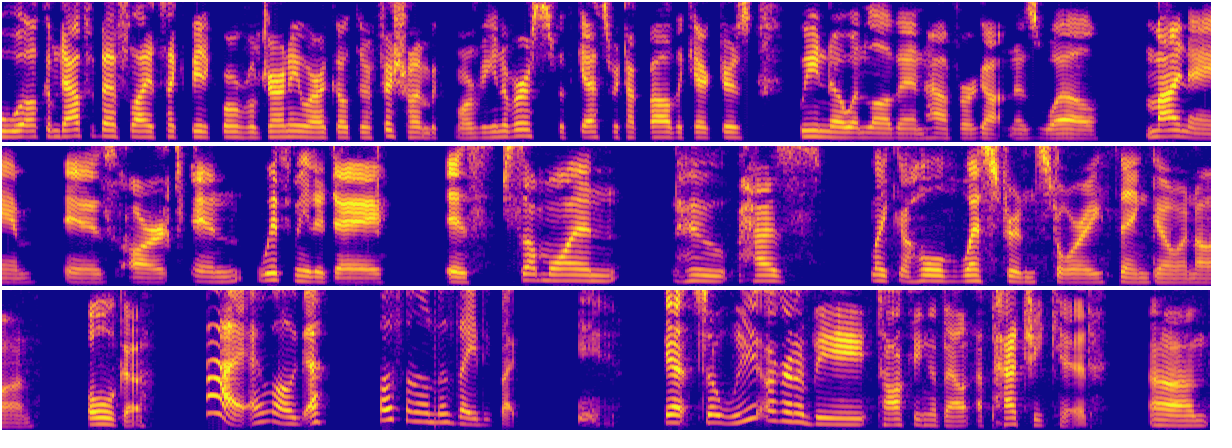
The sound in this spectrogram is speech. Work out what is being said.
Welcome to Alphabet Flight Encyclopedic Marvel Journey, where I go through official and Marvel Universe. With guests, we talk about all the characters we know and love and have forgotten as well. My name is Art, and with me today is someone who has like a whole Western story thing going on. Olga. Hi, I'm Olga, also known as Ladybug. Yeah. Yeah, so we are going to be talking about Apache Kid. Um,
